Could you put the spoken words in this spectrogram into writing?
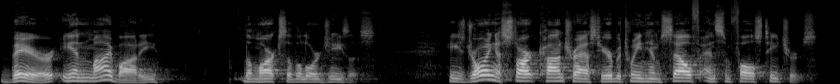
bear in my body the marks of the Lord Jesus. He's drawing a stark contrast here between himself and some false teachers.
